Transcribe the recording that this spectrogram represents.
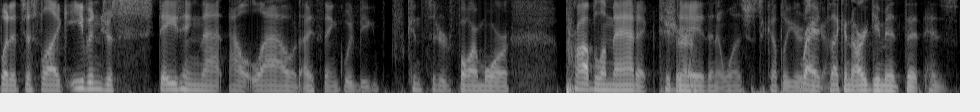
but it's just like even just stating that out loud, I think would be considered far more problematic today Sure. than it was just a couple of years right. ago. Right, it's like an argument that has,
